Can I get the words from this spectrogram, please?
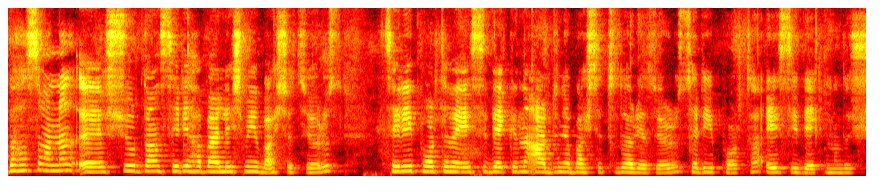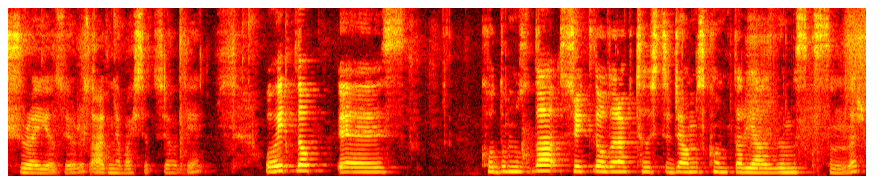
Daha sonra e, şuradan seri haberleşmeyi başlatıyoruz. Seri porta ve LCD ekranı Arduino başlatılıyor yazıyoruz. Seri porta, LCD ekranı da şuraya yazıyoruz. Arduino başlatıyor diye. Void loop e, kodumuzda sürekli olarak çalıştıracağımız komutları yazdığımız kısımdır.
